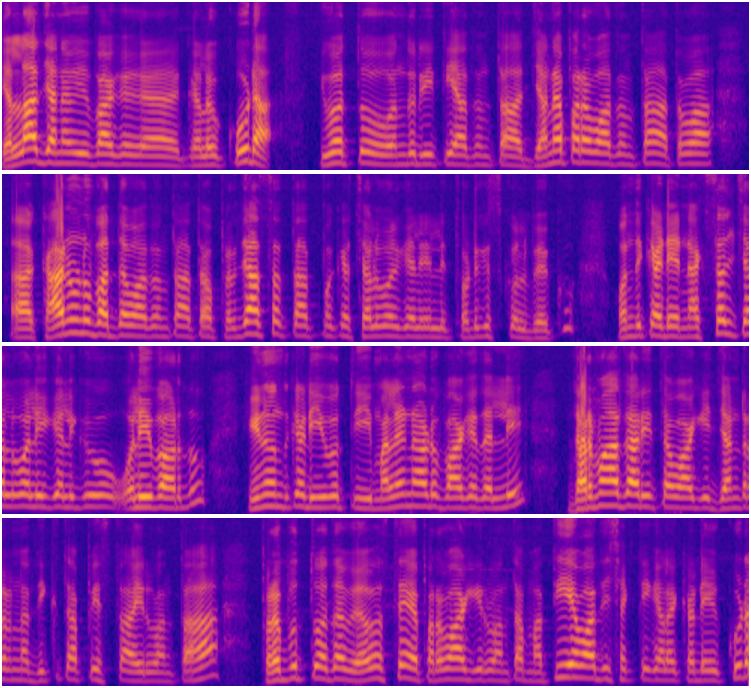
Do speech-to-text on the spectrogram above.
ಎಲ್ಲ ಜನವಿಭಾಗಗಳು ಕೂಡ ಇವತ್ತು ಒಂದು ರೀತಿಯಾದಂಥ ಜನಪರವಾದಂಥ ಅಥವಾ ಕಾನೂನುಬದ್ಧವಾದಂಥ ಅಥವಾ ಪ್ರಜಾಸತ್ತಾತ್ಮಕ ಚಳವಳಿಗಳಲ್ಲಿ ತೊಡಗಿಸ್ಕೊಳ್ಬೇಕು. ಒಂದು ಕಡೆ ನಕ್ಸಲ್ ಚಳವಳಿಗಳಿಗೂ ಒಲಿಬಾರ್ದು. ಇನ್ನೊಂದು ಕಡೆ ಇವತ್ತು ಈ ಮಲೆನಾಡು ಭಾಗದಲ್ಲಿ ಧರ್ಮಾಧಾರಿತವಾಗಿ ಜನರನ್ನು ದಿಕ್ಕು ತಪ್ಪಿಸ್ತಾ ಇರುವಂತಹ ಪ್ರಭುತ್ವದ ವ್ಯವಸ್ಥೆಯ ಪರವಾಗಿರುವಂಥ ಮತೀಯವಾದಿ ಶಕ್ತಿಗಳ ಕಡೆಯೂ ಕೂಡ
